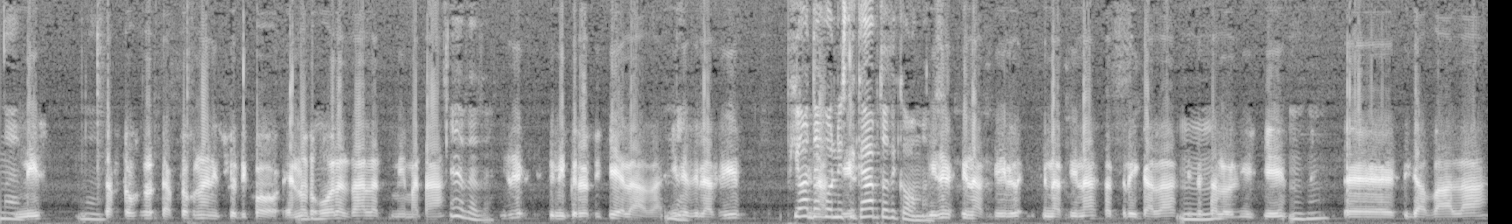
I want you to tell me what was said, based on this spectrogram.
Ναι. νης, Ναι. ταυτόχρονα, ταυτόχρονα νησιωτικό, ενώ το όλα τα άλλα τμήματα Ε, βέβαια. είναι στην υπηρετική Ελλάδα. Ναι. Είναι δηλαδή Πιο ανταγωνιστικά από το δικό μας. είναι στην, Αθή- στην Αθήνα, στα Τρίκαλα, στη Μμμ. Θεσσαλονίκη, Μμμ. ε, στην Καβάλα,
